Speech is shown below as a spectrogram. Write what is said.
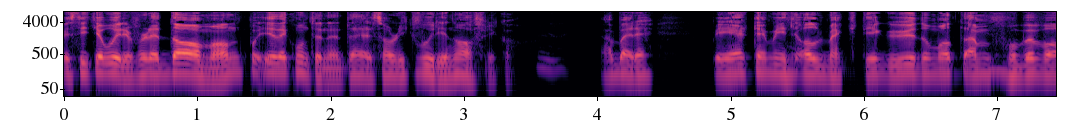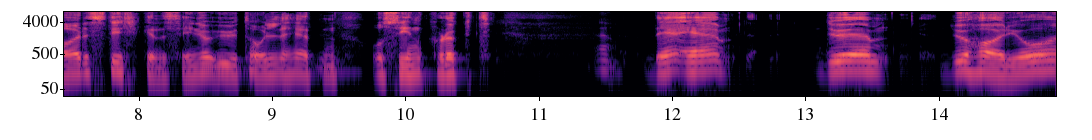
Hvis det ikke hadde vært for de damene på, i det kontinentet her, så har det ikke vært noe Afrika. Nei. Jeg bare ber til min allmektige Gud om at de må bevare styrken sin og utholdenheten og sin kløkt. Ja. Det er Du, du har jo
